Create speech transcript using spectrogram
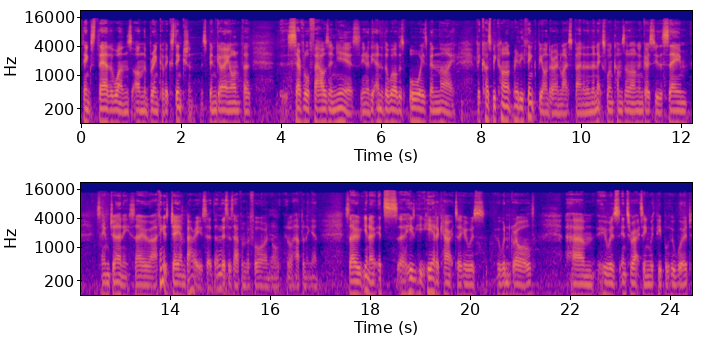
thinks they're the ones on the brink of extinction. It's been going on for several thousand years. You know, the end of the world has always been nigh because we can't really think beyond our own lifespan. And then the next one comes along and goes through the same same journey. So uh, I think it's J.M. Barrie who said that mm. this has happened before and it'll, it'll happen again. So you know, it's uh, he, he, he had a character who was who wouldn't grow old, um, who was interacting with people who would.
